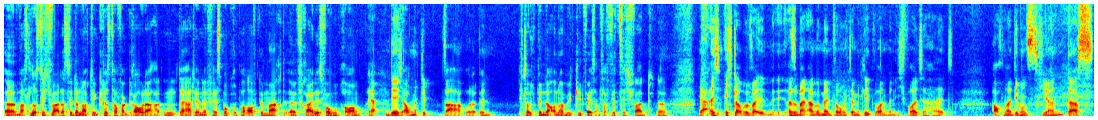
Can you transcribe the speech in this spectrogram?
Ähm, was lustig war, dass sie dann noch den Christopher Grauder hatten. Der hat ja eine Facebook-Gruppe aufgemacht, äh, Fridays for Hubraum. Ja, in der ich auch Mitglied war oder bin. Ich glaube, ich bin da auch noch Mitglied, weil ich es einfach witzig fand. Ne? Ja, ich, ich glaube, weil, also mein Argument, warum ich da Mitglied worden bin, ich wollte halt auch mal demonstrieren, dass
